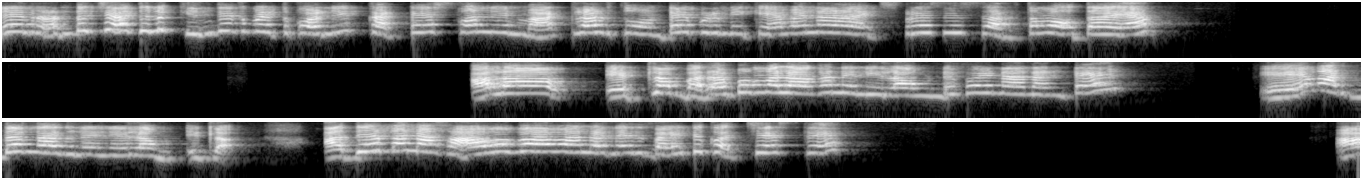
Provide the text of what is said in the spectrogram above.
నేను రెండు చేతులు కిందకి పెట్టుకొని కట్టేసుకొని నేను మాట్లాడుతూ ఉంటే ఇప్పుడు మీకు ఏమైనా ఎక్స్ప్రెషన్స్ అర్థం అవుతాయా ఎట్లా బరబొమ్మలాగా నేను ఇలా ఉండిపోయినానంటే ఏం అర్థం కాదు నేను ఇలా ఇట్లా. అదే మన హావభావాలు అనేది బయటకు వచ్చేస్తే ఆ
